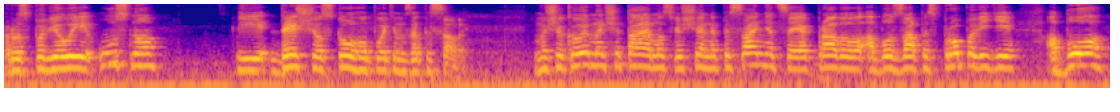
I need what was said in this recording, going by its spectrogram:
розповіли усно, і дещо з того потім записали. Тому що коли ми читаємо священне писання, це, як правило, або запис проповіді, або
